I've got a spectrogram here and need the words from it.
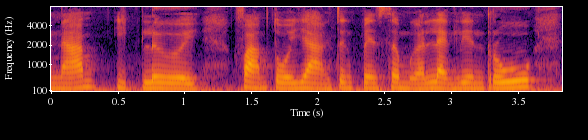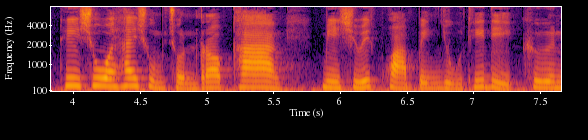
นน้ำอีกเลย ฟาร์มตัวอย่างจึงเป็นเสมือนแหล่งเรียนรู้ที่ช่วยให้ชุมชนรอบข้าง มีชีวิตความเป็นอยู่ที่ดีขึ้น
